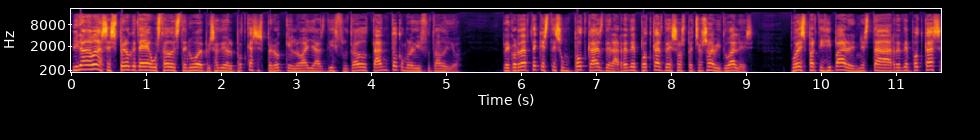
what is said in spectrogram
Y nada más, espero que te haya gustado este nuevo episodio del podcast, espero que lo hayas disfrutado tanto como lo he disfrutado yo. Recordarte que este es un podcast de la red de podcast de sospechosos habituales. Puedes participar en esta red de podcast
